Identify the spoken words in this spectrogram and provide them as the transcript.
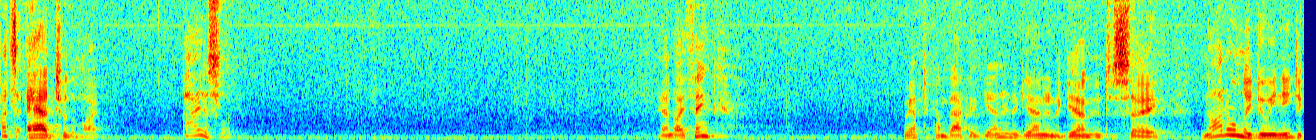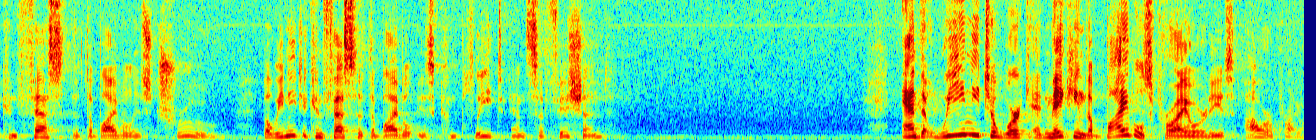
Let's add to the Bible piously. And I think we have to come back again and again and again and to say, not only do we need to confess that the Bible is true, but we need to confess that the Bible is complete and sufficient, and that we need to work at making the Bible's priorities our priorities.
